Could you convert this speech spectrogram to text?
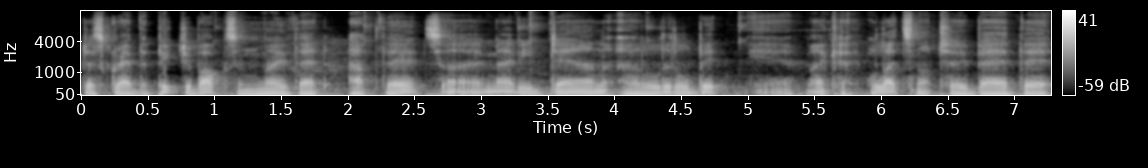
just grab the picture box and move that up there. So maybe down a little bit. Yeah, okay, well, that's not too bad there.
